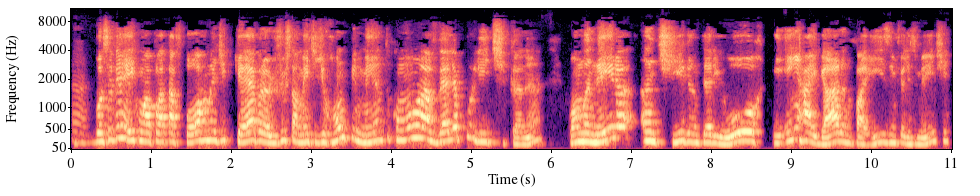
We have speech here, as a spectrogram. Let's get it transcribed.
ah. Você vem aí com uma plataforma de quebra, justamente de rompimento com a velha política, né? Com a maneira antiga, anterior e enraigada no país, infelizmente,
